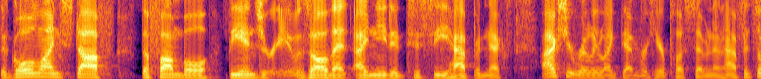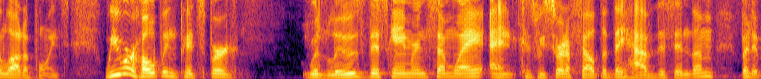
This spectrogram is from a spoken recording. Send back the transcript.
the goal line stuff, the fumble, the injury. It was all that I needed to see happen next. I actually really like Denver here plus seven and a half. It's a lot of points. We were hoping Pittsburgh would lose this game or in some way and because we sort of felt that they have this in them but it,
